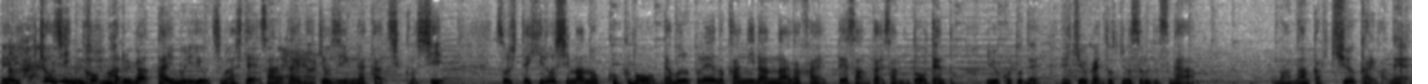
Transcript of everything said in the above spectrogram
えー巨人の丸がタイムリーを打ちまして3対2はいはい。はい巨人が勝ち越し。そして広島の国防ダブルプレーの間にランナーが帰って3対3の同点ということでえー9回に突入するんですがまあなんか9回がね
